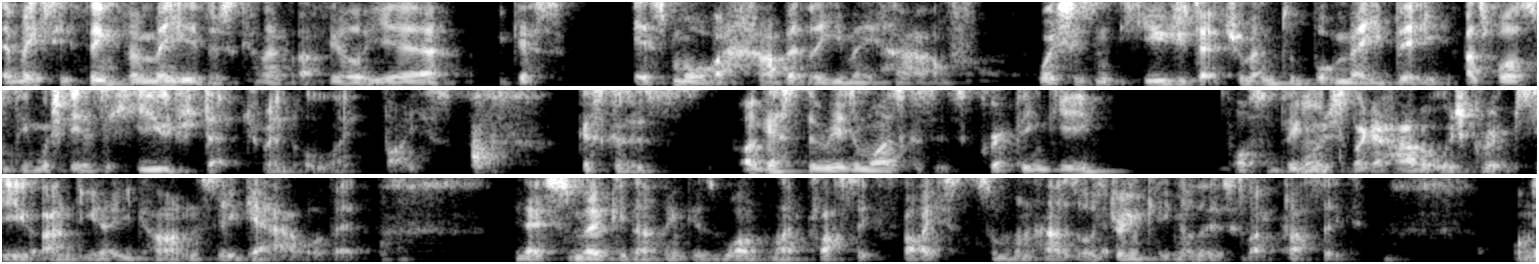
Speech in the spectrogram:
it makes you think for me, it just kind of, I feel, yeah, I guess it's more of a habit that you may have, which isn't hugely detrimental, but maybe as well as something which is a huge detrimental, like vice. I guess because it's, I guess the reason why is because it's gripping you, or something Mm. which is like a habit which grips you, and you know you can't necessarily get out of it. You know, smoking I think is one like classic vice someone has, or Yeah. drinking, or those like classic ones.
